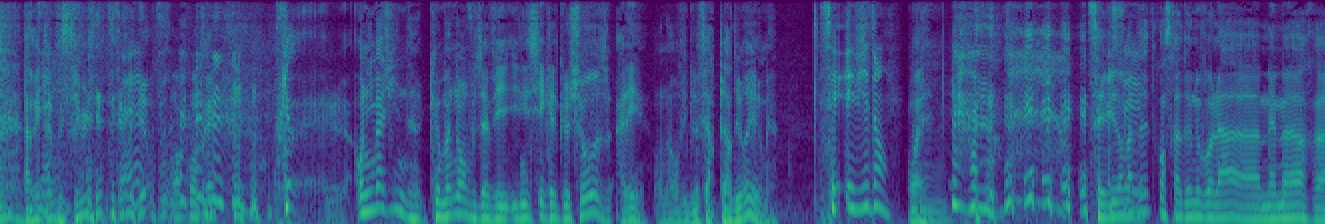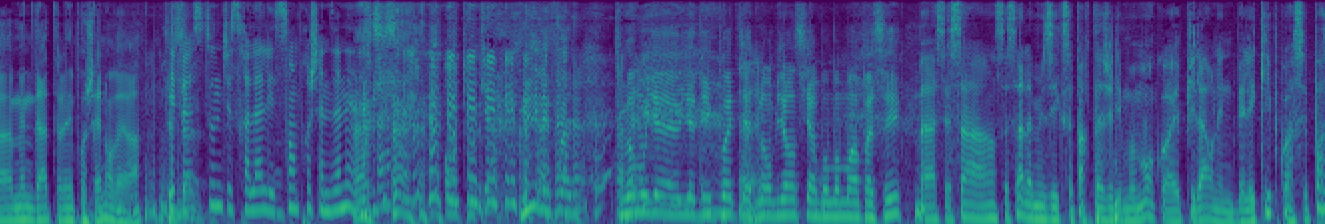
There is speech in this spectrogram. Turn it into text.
Avec la possibilité de venir vous rencontrer. Parce que, euh, on imagine que maintenant vous avez initié quelque chose. Allez on a envie de le faire perdurer mais C'est évident. ouais C'est évident. Bah, Peut-être qu'on sera de nouveau là, euh, même heure, euh, même date l'année prochaine. On verra. Et ça. Bastoun, tu seras là les 100 prochaines années. hein. En tout cas, Lui, il est fan. Du moment où il y a, il y a des potes, il y a de l'ambiance, il y a un bon moment à passer. bah c'est ça, hein, c'est ça la musique, c'est partager des moments quoi. Et puis là, on est une belle équipe quoi. C'est pas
